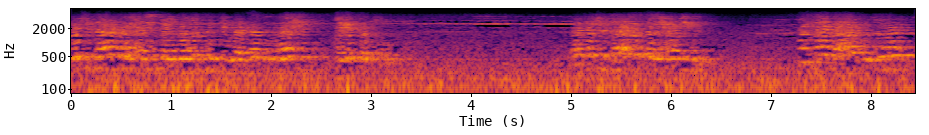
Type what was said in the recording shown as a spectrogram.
تجد هذا الحديث عند مسلم في مكان واحد بعدة طرق وتجد هذا الحديث بسبعة طرق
